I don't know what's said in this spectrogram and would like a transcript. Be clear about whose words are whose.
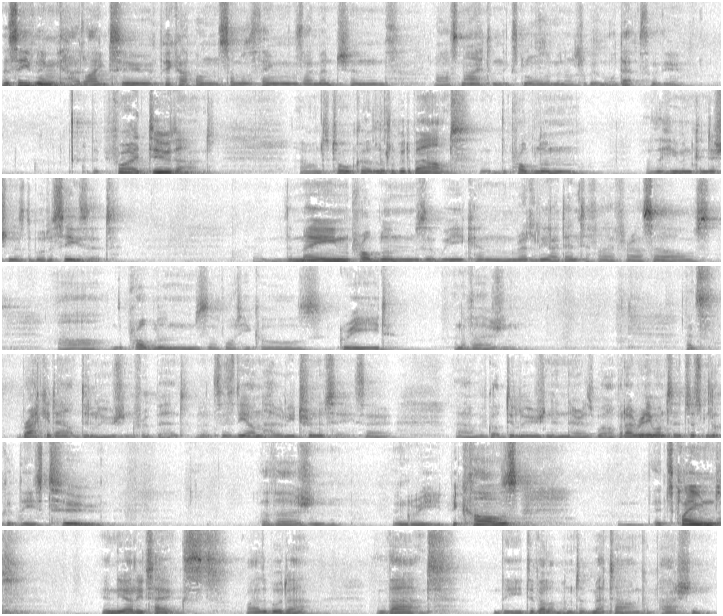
Speaker 1: This evening, I'd like to pick up on some of the things I mentioned last night and explore them in a little bit more depth with you. But before I do that, I want to talk a little bit about the problem of the human condition as the Buddha sees it. The main problems that we can readily identify for ourselves are the problems of what he calls greed and aversion. Let's bracket out delusion for a bit. This is the unholy trinity, so uh, we've got delusion in there as well. But I really want to just look at these two aversion and greed because it's claimed in the early texts by the Buddha that the development of metta and compassion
